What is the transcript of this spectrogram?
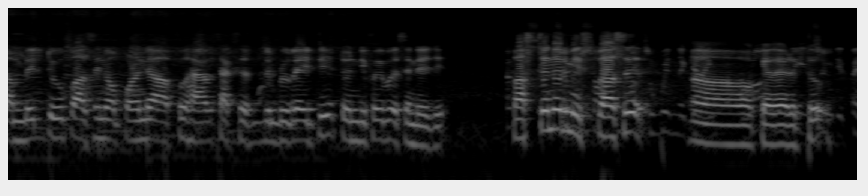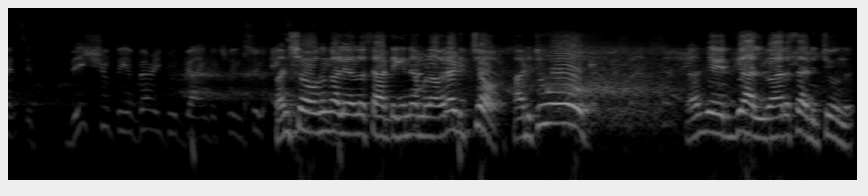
complete to pass in opponent half have successful rate twenty five percentage first തന്നെ ഒരു മിസ് പാസ് ഓക്കെ അത് എടുത്തു. വൻ ശോകം കളിയാണല്ലോ സ്റ്റാർട്ടിങ്ങിന് നമ്മൾ അവരടിച്ചോ അടിച്ചു? പോ. ഞാൻ കരുതി അൽവാരസ് അടിച്ചു എന്ന്.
